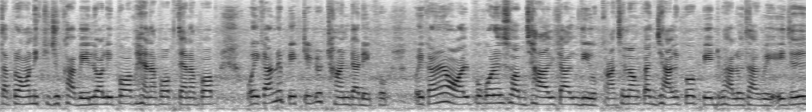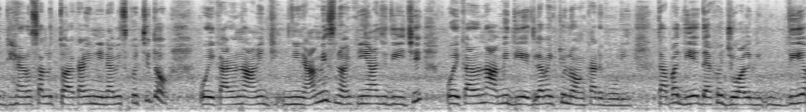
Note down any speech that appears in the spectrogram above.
তারপরে অনেক কিছু খাবে। ললিপপ হ্যানাপপ ট্যানাপপ ওই কারণে পেটটা একটু ঠান্ডা রেখো। ওই কারণে অল্প করে সব ঝাল টাল দিও। কাঁচা লঙ্কার ঝাল খেয়েও পেট ভালো থাকবে। এই যে ঢেঁড়স আলুর তরকারি নিরামিষ করছি তো, ওই কারণে আমি নিরামিষ নয়, পেঁয়াজ দিয়েছি, ওই কারণে আমি দিয়ে দিলাম একটু লঙ্কার গুঁড়ি। তারপর দিয়ে দেখো জল দিয়ে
